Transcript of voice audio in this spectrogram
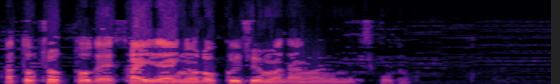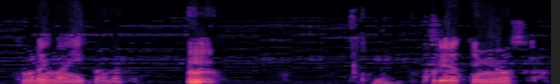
あとちょっとで最大の60まで上がるんですけど。どれがいいかな。うん。これ、これやってみますか。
